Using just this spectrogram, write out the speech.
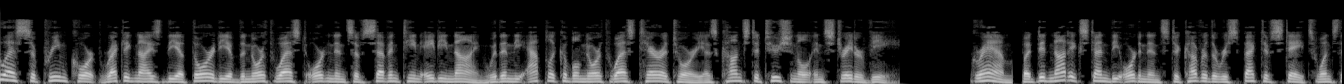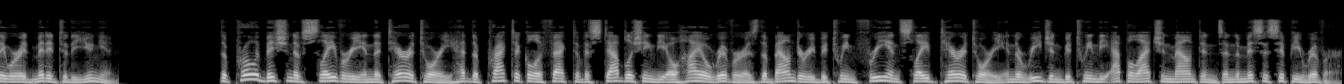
U.S. Supreme Court recognized the authority of the Northwest Ordinance of 1789 within the applicable Northwest Territory as constitutional in Strader v. Graham, but did not extend the ordinance to cover the respective states once they were admitted to the Union. The prohibition of slavery in the territory had the practical effect of establishing the Ohio River as the boundary between free and slave territory in the region between the Appalachian Mountains and the Mississippi River.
